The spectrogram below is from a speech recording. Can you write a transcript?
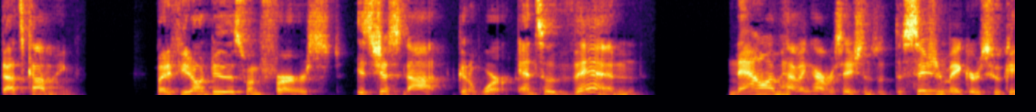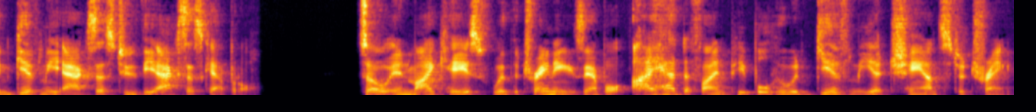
That's coming. But if you don't do this one first, it's just not going to work. And so then now I'm having conversations with decision makers who can give me access to the access capital. So in my case, with the training example, I had to find people who would give me a chance to train.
